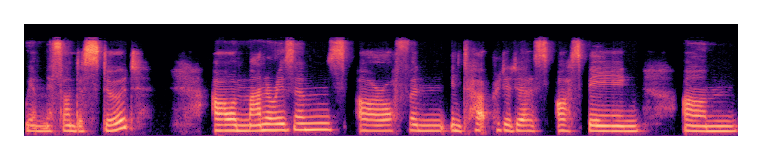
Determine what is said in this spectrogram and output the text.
we are misunderstood. Our mannerisms are often interpreted as us being um,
